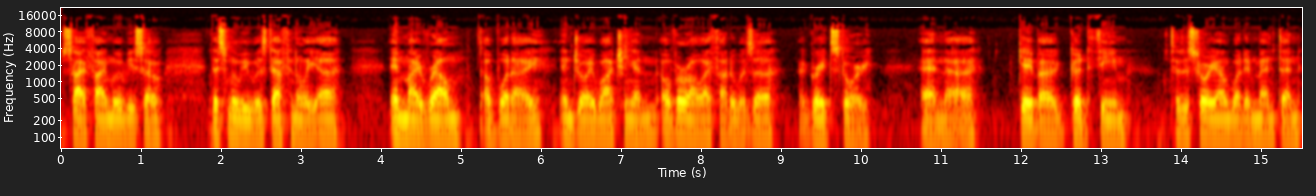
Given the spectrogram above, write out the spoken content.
sci fi movies. So this movie was definitely uh, in my realm of what I enjoy watching. And overall, I thought it was a, a great story and uh, gave a good theme to the story on what it meant and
